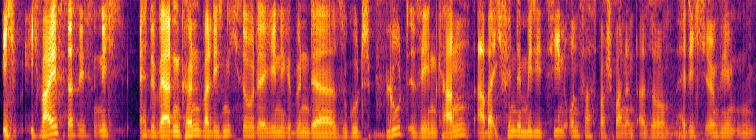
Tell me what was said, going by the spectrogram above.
Ich, ich weiß, dass ich es nicht hätte werden können, weil ich nicht so derjenige bin, der so gut Blut sehen kann. Aber ich finde Medizin unfassbar spannend. Also hätte ich irgendwie einen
